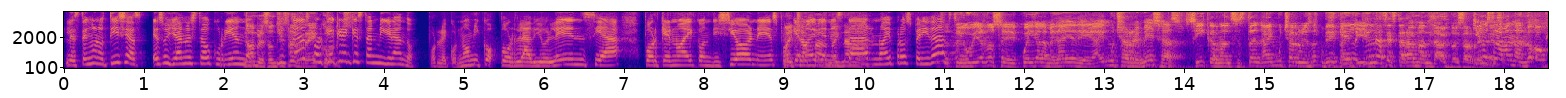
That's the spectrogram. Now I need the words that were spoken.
Les tengo noticias, eso ya no está ocurriendo. No, hombre, son ¿Y cifras ustedes por qué creen que están migrando? Por lo económico, por la violencia, porque no hay condiciones, porque no hay, chamba, no hay bienestar, no hay prosperidad. Hasta el gobierno se cuelga la medalla de hay muchas remesas. Sí, carnal, se están, hay muchas remesas. porque ¿De están quién, las estará mandando esas ¿Quién las remesas? estará mandando? Ok.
